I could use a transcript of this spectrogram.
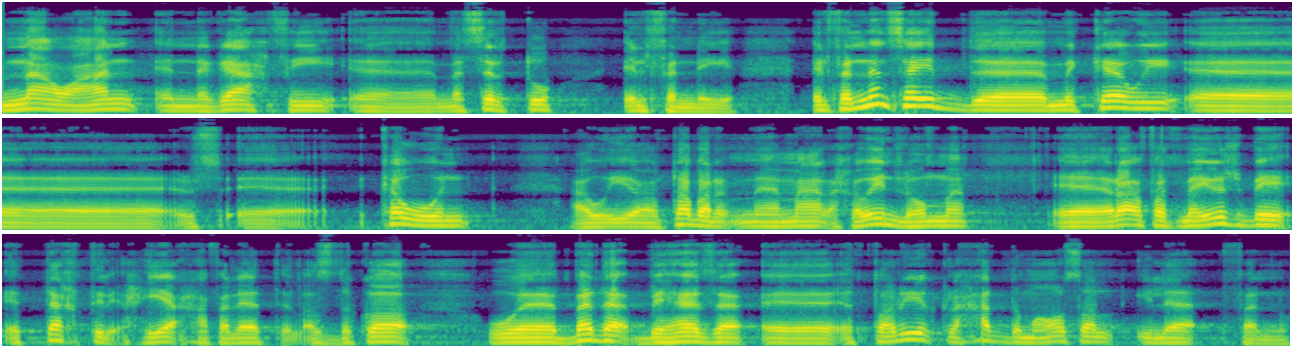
تمنعه عن النجاح في آه، مسيرته الفنية. الفنان سيد آه، مكاوي آه، كون أو يعتبر مع الأخوين اللي هم رأفت ما يشبه التخت لإحياء حفلات الأصدقاء وبدأ بهذا الطريق لحد ما وصل إلى فنه.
